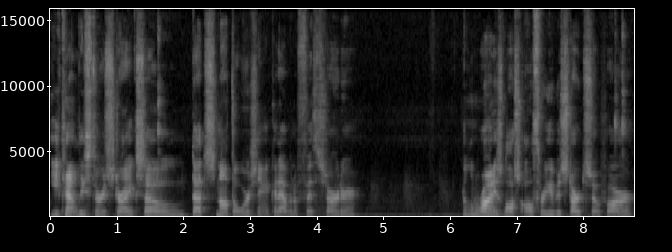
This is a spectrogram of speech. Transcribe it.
You can at least throw a strike, so that's not the worst thing I could have in a fifth starter. Nolan Ryan has lost all three of his starts so far.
